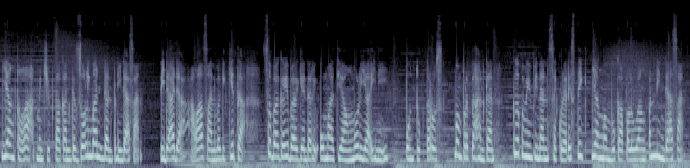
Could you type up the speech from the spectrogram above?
yang telah menciptakan kezoliman dan penindasan. Tidak ada alasan bagi kita sebagai bagian dari umat yang mulia ini untuk terus mempertahankan kepemimpinan sekuleristik yang membuka peluang penindasan.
